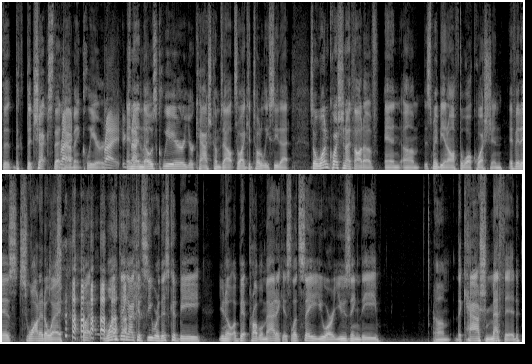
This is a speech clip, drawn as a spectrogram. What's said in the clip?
the the, the checks that Right. haven't cleared Right, and then those clear your cash comes out so i could totally see that so one question i thought of and um, this may be an off the wall question if it is swat it away but one thing i could see where this could be you know a bit problematic is let's say you are using the um, the cash method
